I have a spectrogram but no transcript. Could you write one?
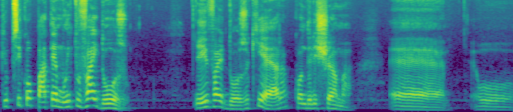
que o psicopata é muito vaidoso. E vaidoso que era quando ele chama é, o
